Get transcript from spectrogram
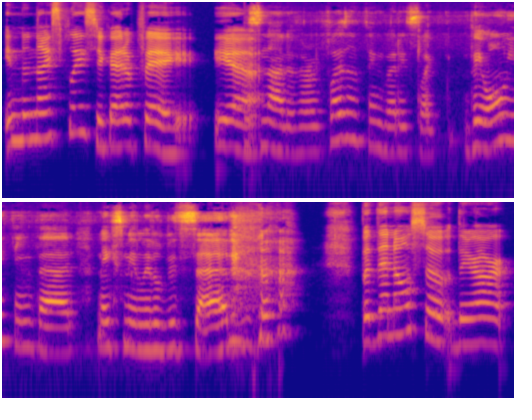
in a nice place, you gotta pay. Yeah. It's not a very pleasant thing, but it's like the only thing that makes me a little bit sad. but then also, there are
